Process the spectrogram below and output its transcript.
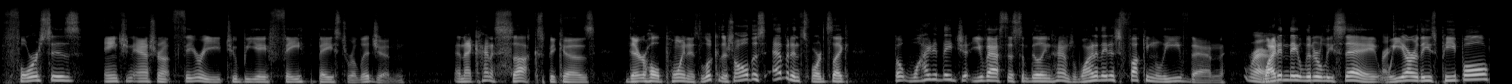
forces ancient astronaut theory to be a faith-based religion. And that kind of sucks because their whole point is look, there's all this evidence for it. It's like but why did they? Ju- you've asked this a billion times. Why did they just fucking leave then? Right, why didn't they literally say, "We are these people.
